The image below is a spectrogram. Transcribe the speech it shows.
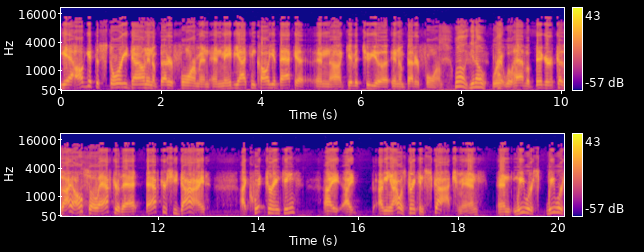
Yeah, I'll get the story down in a better form, and and maybe I can call you back uh and uh, give it to you in a better form. Well, you know, where it will have a bigger. Because I also after that, after she died, I quit drinking. I I I mean, I was drinking scotch, man, and we were we were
